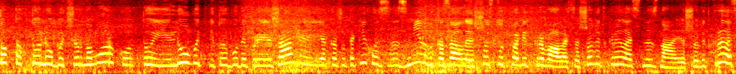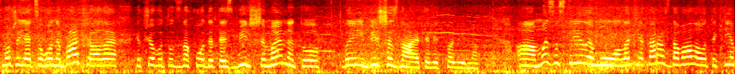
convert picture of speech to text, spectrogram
Тобто, хто любить Чорноморку, той її любить і той буде приїжджати. Я кажу, таких ось змін ви казали, щось тут повідкривалося. Що відкрилось, не знаю. Що відкрилось, може я цього не бачу, але якщо ви тут знаходитесь більше мене, то ви і більше знаєте відповідно. А ми зустріли молодь, яка роздавала отакі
